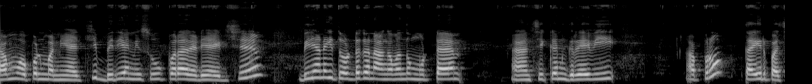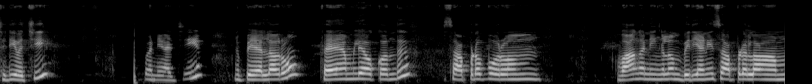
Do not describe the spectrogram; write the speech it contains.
டம் ஓப்பன் பண்ணியாச்சு. பிரியாணி சூப்பராக ரெடி ஆகிடுச்சு பிரியாணிக்கு தொட்டுக்க நாங்கள் வந்து முட்டை சிக்கன் கிரேவி அப்புறம் தயிர் பச்சடி வச்சு பண்ணியாச்சு. இப்போ எல்லோரும் ஃபேமிலியாக உட்காந்து சாப்பிட போகிறோம் வாங்க நீங்களும் பிரியாணி சாப்பிடலாம்.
